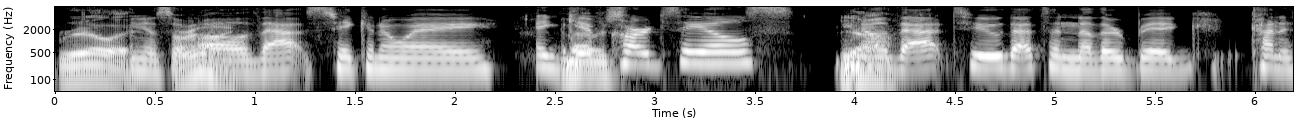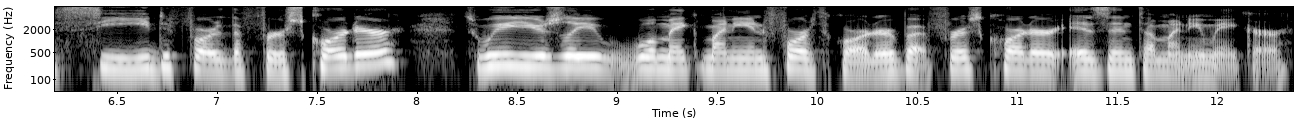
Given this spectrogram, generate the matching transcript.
Really? You know, so Really? all of that's taken away. And, And gift was- card sales, You Yeah. know, that too, that's another big kind of seed for the first quarter. So we usually will make money in fourth quarter, but first quarter isn't a moneymaker.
